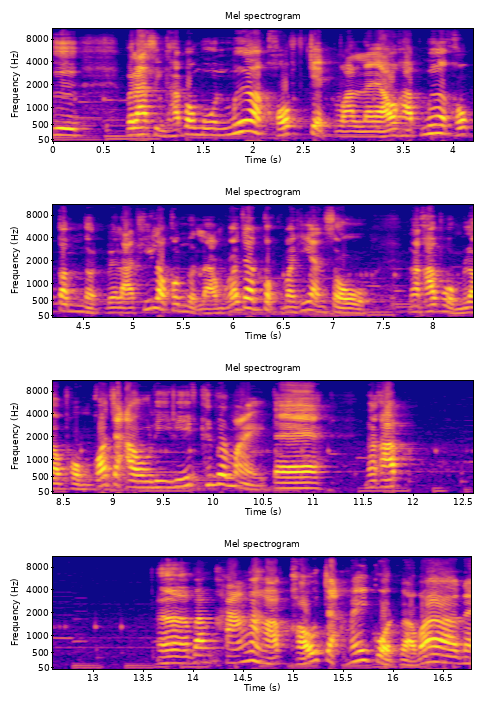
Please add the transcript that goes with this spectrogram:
คือเวลาสินค้าประมูลเมื่อครบ 7 วันแล้วครับ เมื่อครบกำหนดเวลาที่เรากำหนดแล้วมันก็จะตกมาที่อันโซ นะครับผมเราผมก็จะเอารีลีสขึ้นไปใหม่แต่นะครับบางครั้งอะครับเขาจะให้กดแบบว่าใน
